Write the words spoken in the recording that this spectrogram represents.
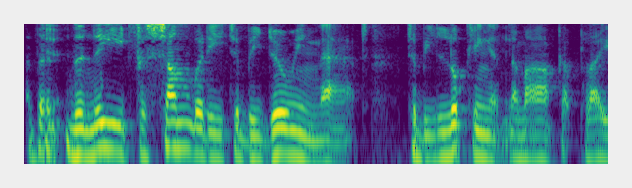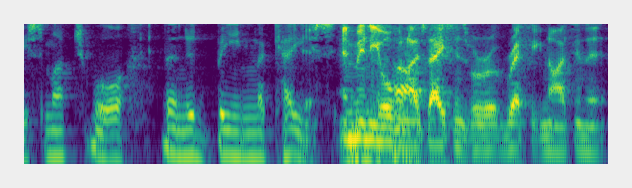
the, yeah. the need for somebody to be doing that to be looking at the marketplace much more than had been the case. Yeah. And many organisations were recognising that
